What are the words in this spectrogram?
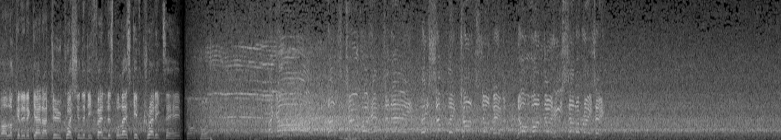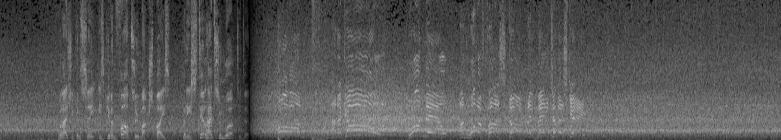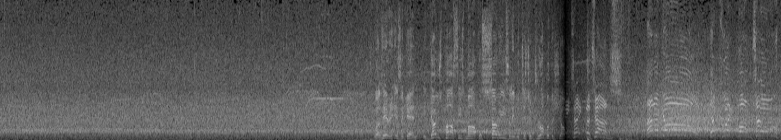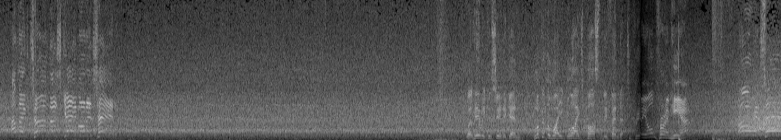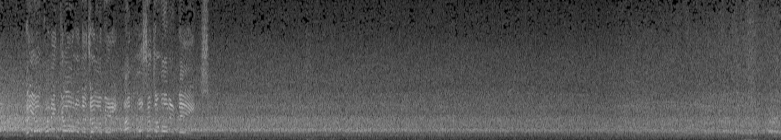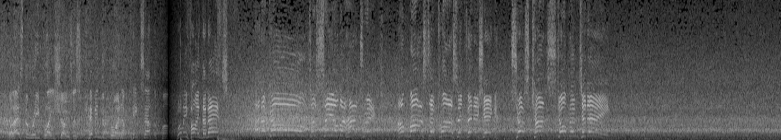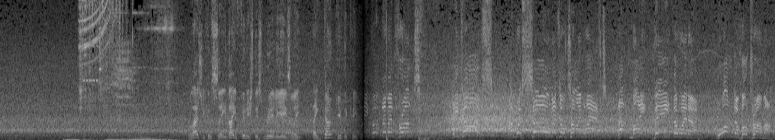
Well, look at it again. I do question the defenders, but let's give credit to him. Dortmund. A goal! That's two for him today. They simply can't stop him. No wonder he's celebrating. Well, as you can see, he's given far too much space, but he still had some work to do. Hold on. And a goal! 1-0. And what a fast start they've made to this game. Well, here it is again. He goes past his marker so easily with just a drop of the shot. Take the chance. And a goal! The quick one too. And they've turned this game on its head. Well, here we can see it again. Look at the way he glides past the defender. to on for him here. Oh, it's in! The opening goal in the derby. And listen to what it means. Well, as the replay shows us, Kevin De Bruyne picks out the pass. Will he find the net? And a goal to seal the hat-trick! A masterclass in finishing. Just can't stop him today. Well, as you can see, they finish this really easily. They don't give the keeper... He put them in front. He does! And with so little time left, that might the winner. Wonderful drama.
